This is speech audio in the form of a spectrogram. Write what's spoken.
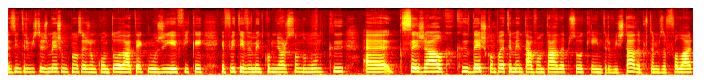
as, entrevistas, mesmo que não sejam com toda a tecnologia e fiquem efetivamente com a melhor som do mundo, que, uh, que seja algo que deixe completamente à vontade a pessoa que é entrevistada porque estamos a falar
